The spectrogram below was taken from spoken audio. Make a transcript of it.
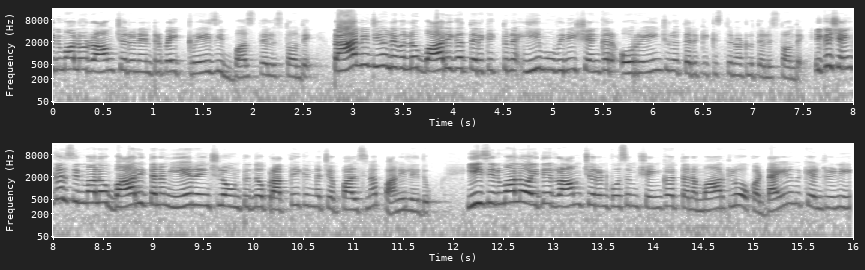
సినిమాలో రామ్ చరణ్ ఎంట్రీపై క్రేజీ బజ్ తెలుస్తోంది. పాన్ ఇండియా లెవెల్లో భారీగా తెరకెక్కుతున్న ఈ మూవీని శంకర్ ఓ రేంజ్లో తెరకెక్కిస్తున్నట్లు తెలుస్తోంది. ఇక శంకర్ సినిమాలో భారీతనం ఏ రేంజ్లో ఉంటుందో ప్రత్యేకంగా చెప్పాల్సిన పని లేదు. ఈ సినిమాలో అయితే రామ్ చరణ్ కోసం శంకర్ తన మార్క్లో ఒక డైనమిక్ ఎంట్రీని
